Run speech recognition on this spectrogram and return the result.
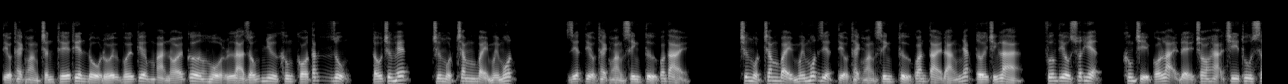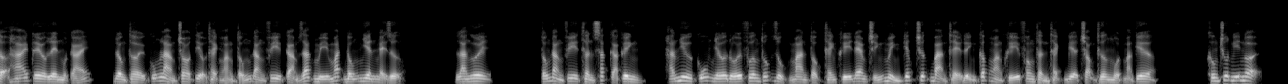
tiểu thạch hoàng trấn thế thiên đồ đối với kia mà nói cơ hồ là giống như không có tác dụng, tấu chương hết, chương một trăm bảy mươi mốt. Diện tiểu thạch hoàng sinh tử quan tài chương một trăm bảy mươi mốt tiểu thạch hoàng sinh tử quan tài đáng nhắc tới chính là, phương tiêu xuất hiện, không chỉ có lại để cho hạ chi thu sợ hãi kêu lên một cái, đồng thời cũng làm cho tiểu thạch hoàng tống đằng phi cảm giác mí mắt bỗng nhiên mẹ dự. Là ngươi? Tống đằng phi thần sắc cả kinh, hắn như cũng nhớ đối phương thúc giục man tộc thánh khí đem chính mình kiếp trước bản thể đỉnh cấp hoàng khí phong thần thạch bia trọng thương một mặt kia. Không chút nghĩ ngợi,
